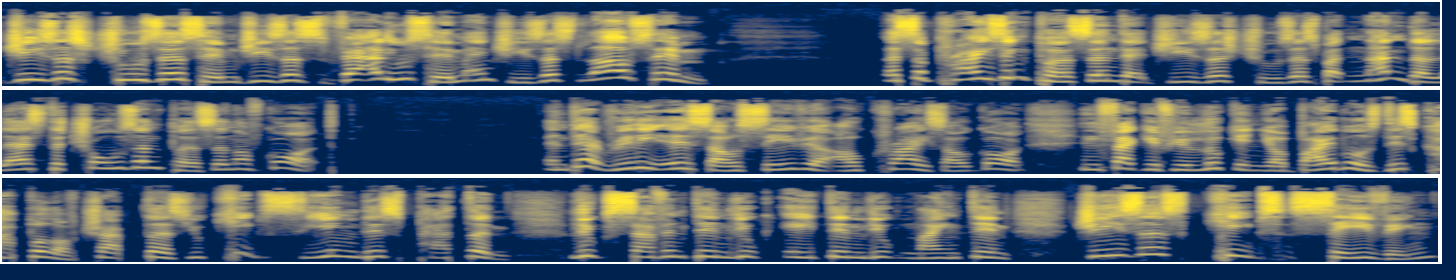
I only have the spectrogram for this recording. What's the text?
Jesus chooses him, Jesus values him, and Jesus loves him. A surprising person that Jesus chooses, but nonetheless the chosen person of God. And that really is our Savior, our Christ, our God. In fact, if you look in your Bibles, this couple of chapters, you keep seeing this pattern. Luke 17, Luke 18, Luke 19. Jesus keeps saving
